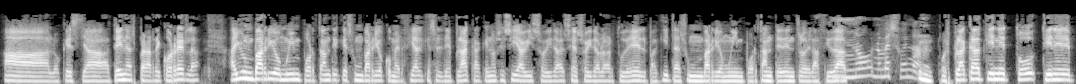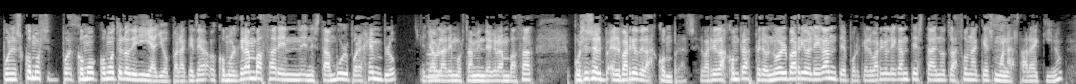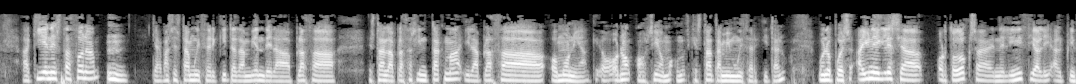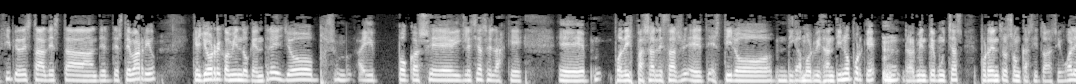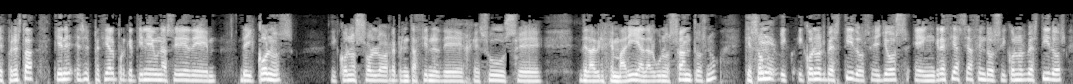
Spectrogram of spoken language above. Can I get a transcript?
a lo que es ya Atenas para recorrerla. Hay un barrio muy importante que es un barrio comercial que es el de Placa, que no sé si habéis oído, si has oído hablar tú de él, Paquita, es un barrio muy importante dentro de la ciudad. No, no me suena. Pues Placa tiene todo, tiene, pones como, como, ¿cómo te lo diría yo? Para que como el Gran Bazar en, en Estambul, por ejemplo, que ya mm. hablaremos también de Gran Bazar, pues es el, el, barrio de las compras, el barrio de las compras, pero no el barrio elegante, porque el barrio elegante está en otra zona que es Monastaraki, ¿no? Aquí en esta zona que además está muy cerquita también de la plaza, está en la plaza Sintagma y la plaza Omonia, que, o no, o sí, que está también muy cerquita, ¿no? Bueno, pues hay una iglesia ortodoxa en el inicio, al, principio de esta, de esta, de, este barrio, que yo recomiendo que entre. Yo, pues, hay pocas eh, iglesias en las que eh, podéis pasar de este estilo, digamos, bizantino, porque realmente muchas por dentro son casi todas iguales. Pero esta tiene, es especial porque tiene una serie de iconos iconos son las representaciones de Jesús, eh, de la Virgen María, de algunos santos, ¿no? Que son iconos vestidos. Ellos en Grecia se hacen los iconos vestidos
